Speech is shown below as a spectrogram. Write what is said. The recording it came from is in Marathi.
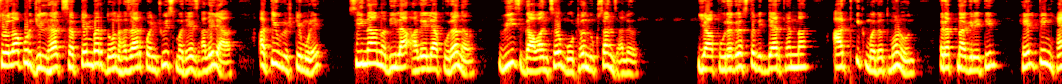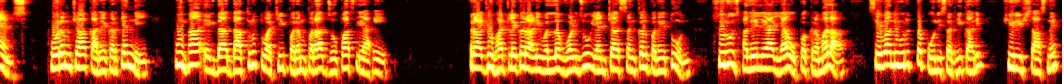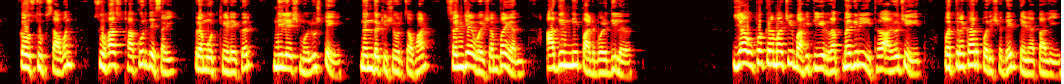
सोलापूर जिल्ह्यात सप्टेंबर दोन हजार पंचवीसमध्ये झालेल्या अतिवृष्टीमुळे सीना नदीला आलेल्या पुरानं वीस गावांचं मोठं नुकसान झालं. या पूरग्रस्त विद्यार्थ्यांना आर्थिक मदत म्हणून रत्नागिरीतील हेल्पिंग हँड्स फोरमच्या कार्यकर्त्यांनी पुन्हा एकदा दातृत्वाची परंपरा जोपासली आहे. राजू भाटलेकर आणि वल्लभ वणजू यांच्या संकल्पनेतून सुरू झालेल्या या उपक्रमाला सेवानिवृत्त पोलीस अधिकारी शिरीष सासने कौस्तुभ सावंत सुहास ठाकूर देसाई प्रमोद खेडेकर निलेश मलुष्टे नंदकिशोर चव्हाण संजय वैशंपायन आदींनी पाठबळ दिलं. या उपक्रमाची माहिती रत्नागिरी इथं आयोजित पत्रकार परिषदेत देण्यात आली.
